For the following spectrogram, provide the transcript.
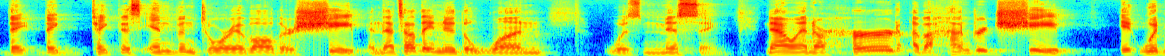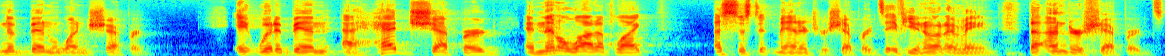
they, they take this inventory of all their sheep, and that's how they knew the one was missing. Now, in a herd of a hundred sheep, it wouldn't have been one shepherd. It would have been a head shepherd and then a lot of like assistant manager shepherds, if you know what I mean, the under shepherds.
